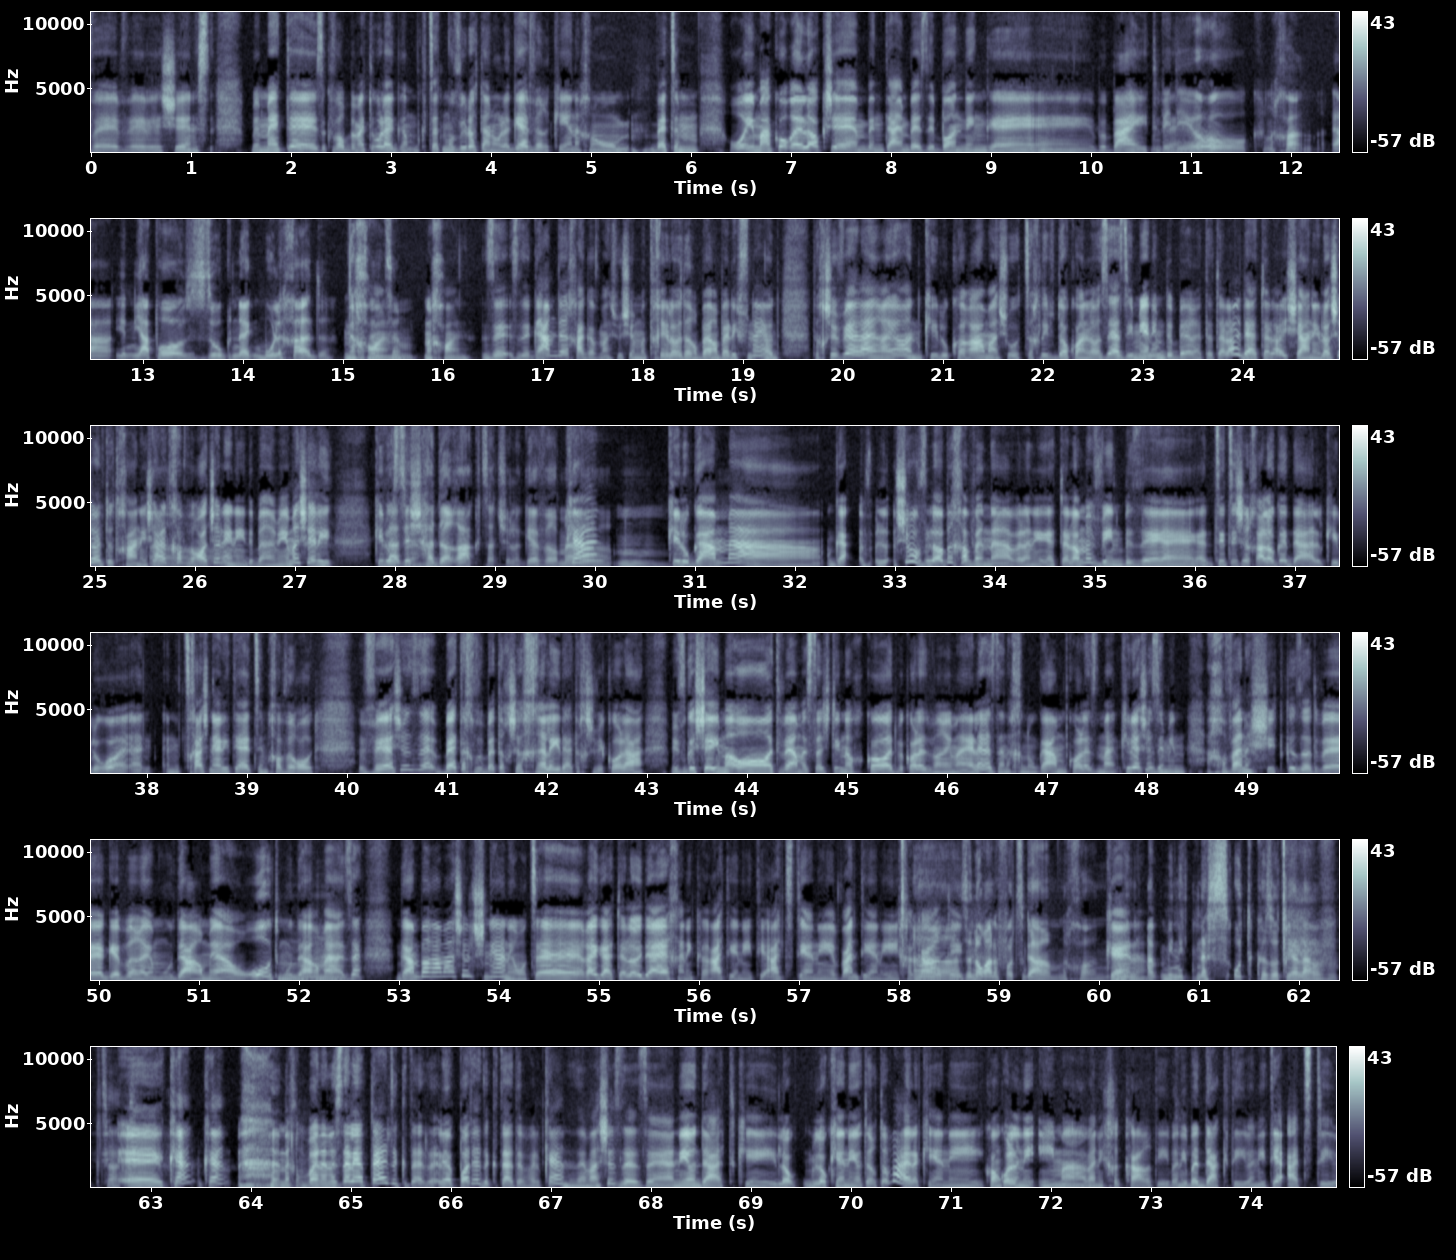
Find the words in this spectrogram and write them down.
ובאמת, זה כבר באמת אולי גם קצת מוביל אותנו לגבר, כי אנחנו בעצם רואים מה קורה לו כשהם בינתיים באיזה bonding אה, אה, בבית. בדיוק, נכון. אה, נהיה פה זוג מול אחד. נכון. נכון. זה, זה גם דרך אגב משהו שמתחיל עוד הרבה הרבה לפני עוד. תחשבי על ההיריון, כאילו קרה משהו, צריך לבדוק או אני לא זה, אז עם מי אני מדברת? אתה לא יודע, אתה לא אישה, אני לא שואלת אותך, אני אשאל את אה. חברות שלי, אני אדבר עם אמא שלי. כאילו ואז זה... יש הדרה קצת של הגבר מה... כן. Mm. כאילו גם מה... שוב, לא בכוונה, אבל אני, אתה לא מבין בזה, הציצי שלך לא גדל, כאילו, אני, צריכה שנייה להתייעץ עם חברות. ויש איזה, בטח ובטח שאחרי לידה, תחשבי כל המפגשי אימהות והמסע תינוקות וכל הדברים האלה, אז אנחנו גם כל הזמן, כאילו יש איזה מין אחווה נשית כזאת, והגבר אה, מודר מההורות, מודר Mm. מהזה. גם ברמה של שנייה, אני רוצה, רגע, אתה לא יודע איך, אני קראתי, אני התייעצתי, אני הבנתי, אני חקרתי. אה, זה נורא נפוץ גם, נכון. כן. מין, התנשאות כזאת עליו קצת. אה, כן, כן, בוא ננסה לייפה את זה קצת, לייפות את זה קצת, אבל כן, זה מה שזה, זה אני יודעת, כי לא, לא כי אני יותר טובה, אלא כי אני, קודם כל אני אימא, ואני חקרתי, ואני בדקתי, ואני התייעצתי,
